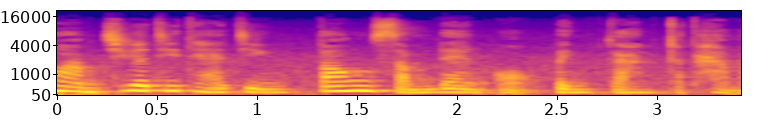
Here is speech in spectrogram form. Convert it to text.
ความเชื่อที่แท้จริงต้องสำแดงออกเป็นการกระทำ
